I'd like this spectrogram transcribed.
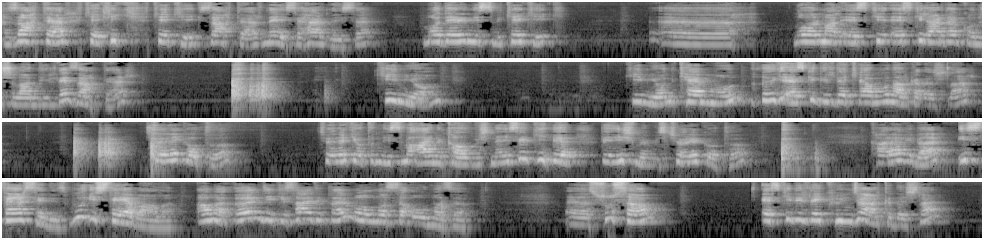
Zahter, kekik, kekik, zahter neyse her neyse. Modern ismi kekik. Ee, normal eski eskilerden konuşulan dilde zahter. Kimyon. Kimyon, kemmun. Eski dilde kemmun arkadaşlar. Çörek otu. Çörek otunun ismi aynı kalmış. Neyse ki değişmemiş. Çörek otu. Karabiber isterseniz. Bu isteğe bağlı. Ama önceki saydıklarım olmazsa olmazı. Ee, susam. Eski dilde künce arkadaşlar.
